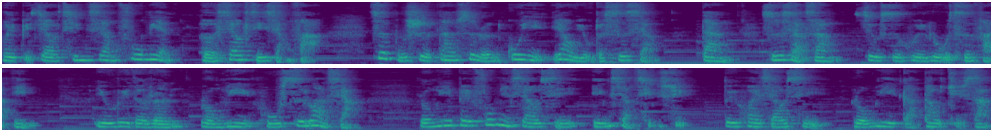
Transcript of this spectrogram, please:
会比较倾向负面和消极想法，这不是当事人故意要有的思想，但思想上就是会如此反应。忧虑的人容易胡思乱想，容易被负面消息影响情绪，对坏消息容易感到沮丧。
